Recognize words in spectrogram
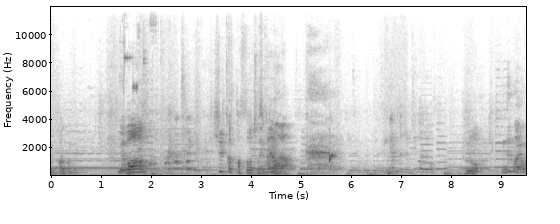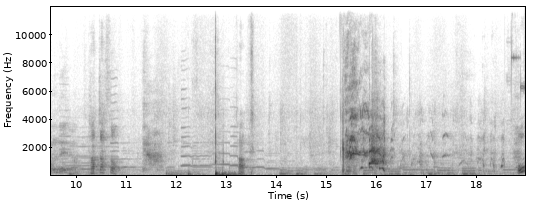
그냥 바로 봤네. 왜 봐? 실컷 봤어 저 새끼. 가야. 등대부터 좀 찍어줘. 눌러. 근데 많이 없는데 그냥. 다 짰어. 다. 오?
